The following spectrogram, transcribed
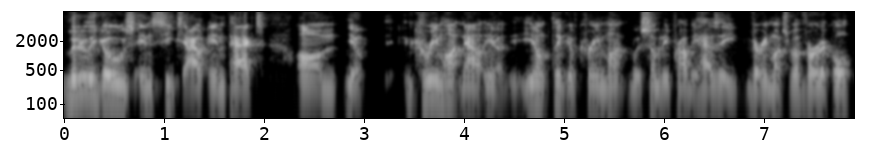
Literally goes and seeks out impact. Um, you know, Kareem Hunt now, you know, you don't think of Kareem Hunt with somebody probably has a very much of a vertical,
